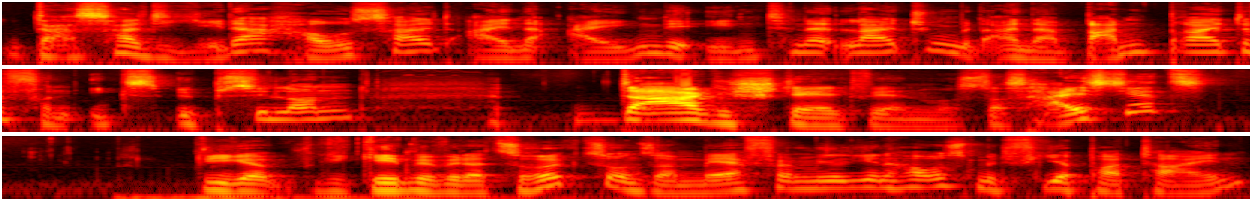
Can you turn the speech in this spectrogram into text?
dass halt jeder Haushalt eine eigene Internetleitung mit einer Bandbreite von XY dargestellt werden muss. Das heißt jetzt, wir, gehen wir wieder zurück zu unserem Mehrfamilienhaus mit vier Parteien.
